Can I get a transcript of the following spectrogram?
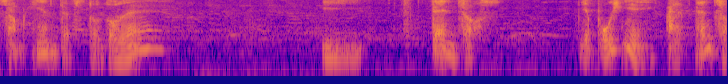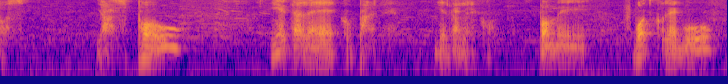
zamknięte w stodole. I w ten czas, nie później, ale w ten czas, ja spał niedaleko, panie, niedaleko. Bo my od kolegów,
